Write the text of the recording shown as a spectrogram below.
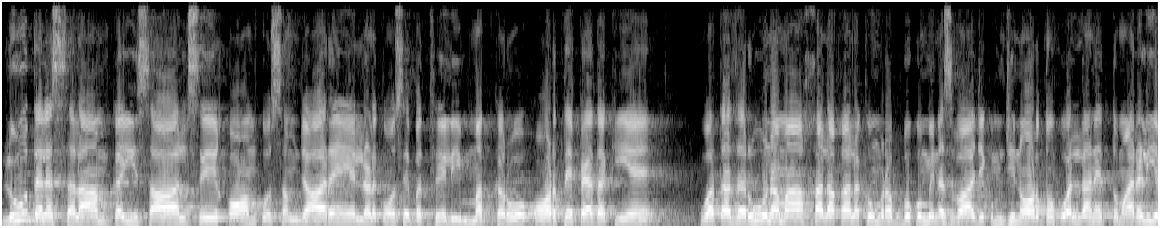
لوت علیہ السلام کئی سال سے قوم کو سمجھا رہے ہیں لڑکوں سے بدفیلی مت کرو عورتیں پیدا کی ہیں و ت ذرما خل قالقم رب ازواجکم جن عورتوں کو اللہ نے تمہارے لیے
